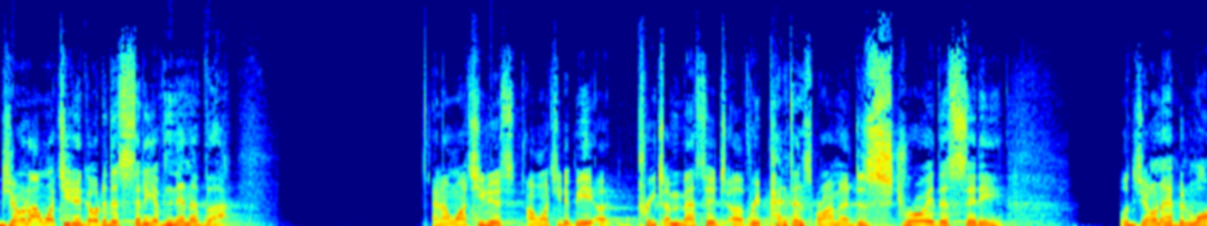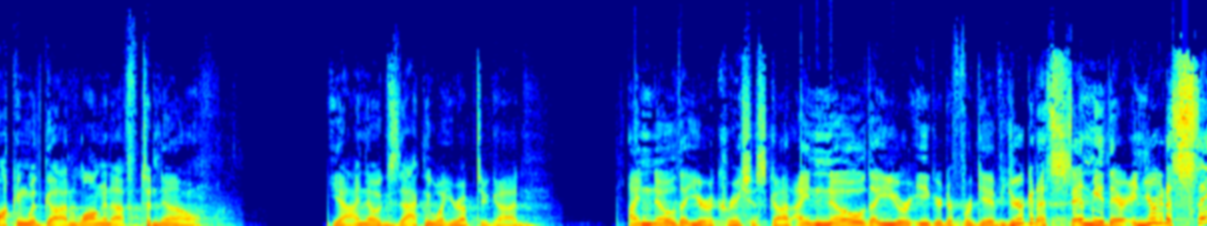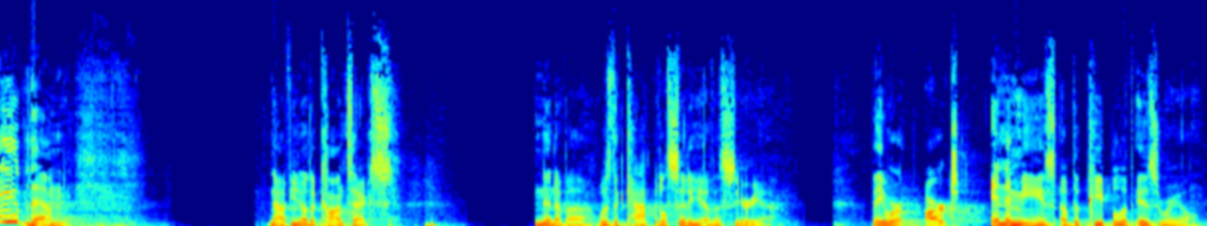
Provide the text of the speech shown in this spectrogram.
Jonah, I want you to go to the city of Nineveh. And I want you to, I want you to be a, preach a message of repentance, or I'm going to destroy this city. Well, Jonah had been walking with God long enough to know, yeah, I know exactly what you're up to, God. I know that you're a gracious God. I know that you're eager to forgive. You're going to send me there and you're going to save them. Now, if you know the context, Nineveh was the capital city of Assyria. They were arch enemies of the people of Israel.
